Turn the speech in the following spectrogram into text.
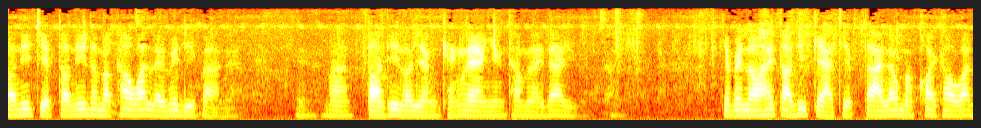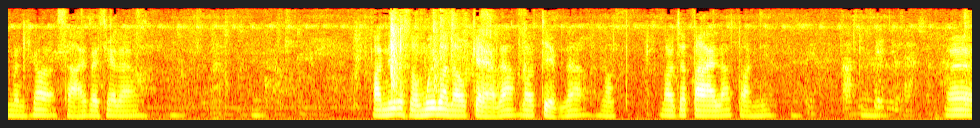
ตอนนี้เจ็บตอนนี้แล้วมาเข้าวัดเลยไม่ดีกว่าเลยมาตอนที่เรายังแข็งแรงยังทำอะไรได้อยู่ จะไปรอให้ตอนที่แก่เจ็บตายแล้วมาค่อยเข้าวัดมันก็สายไปเสียแล้ว ตอนนี้ก็สมมติว่าเราแก่แล้ว เราเจ็บแล้ว เราเราจะตายแล้วตอนนี้ตอนนี้เป็นอยู่แล้วเออ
